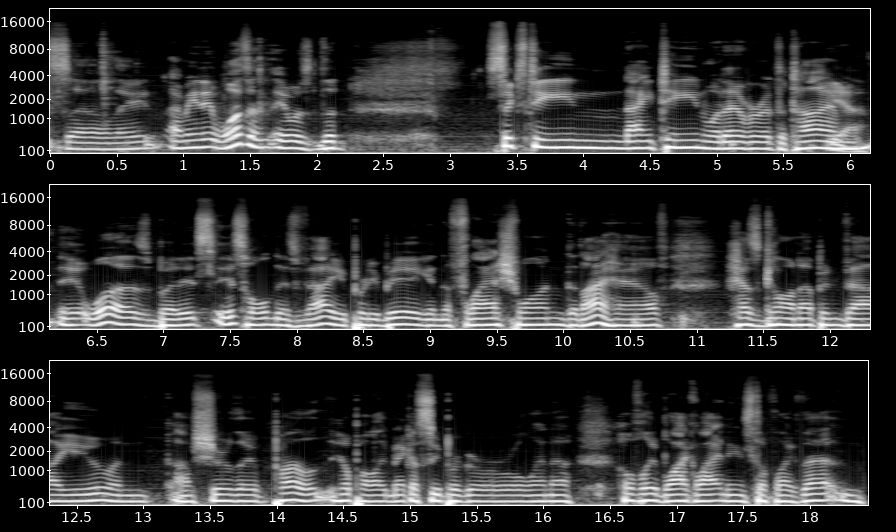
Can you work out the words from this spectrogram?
So they, I mean, it wasn't. It was the 16, 19, whatever at the time Yeah. it was, but it's it's holding its value pretty big. And the Flash one that I have has gone up in value, and I'm sure they probably he'll probably make a Supergirl and a hopefully Black Lightning and stuff like that. And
